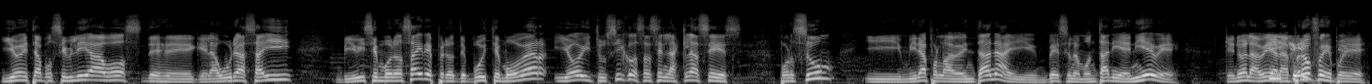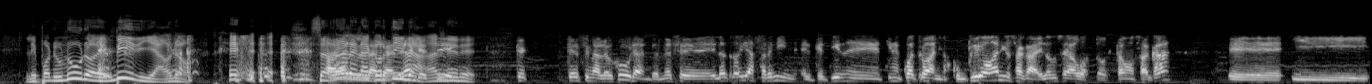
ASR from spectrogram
Y hoy esta posibilidad, vos desde que laburás ahí, vivís en Buenos Aires, pero te pudiste mover y hoy tus hijos hacen las clases por Zoom y mirás por la ventana y ves una montaña de nieve que no la vea Sí, la sí. profe, pues le pone un uno de envidia, ¿o no? Cerrarle la, la cortina que al sí. nene. que, que es una locura, ¿entendés? Eh, El otro día Fermín, el que tiene, tiene cuatro años, cumplió años acá, el 11 de agosto, estamos acá, eh, y,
